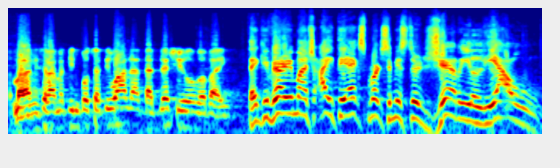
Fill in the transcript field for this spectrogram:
Maraming salamat din po sa tiwala. God bless you. Bye-bye. Thank you very much, IT expert si Mr. Jerry Liao.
